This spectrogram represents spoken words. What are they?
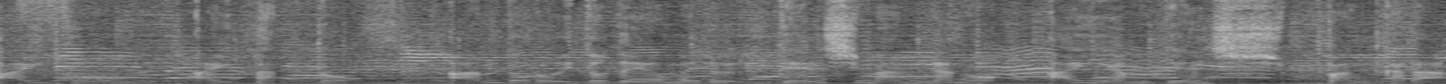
iPhone、iPad、Android で読める電子漫画の「アイアム電子出版」から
